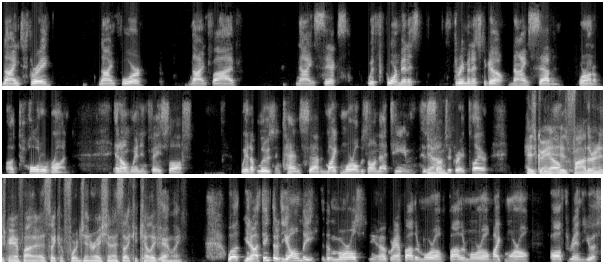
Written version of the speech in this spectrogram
Nine three, nine four, nine five, nine six, with four minutes three minutes to go, nine seven. We're on a, a total run, and I'm winning face-offs. We end up losing 10-7. Mike Morrill was on that team. His yeah. son's a great player. His grand, you know, his father and his grandfather. That's like a four generation. That's like a Kelly family. Yeah. Well, you know, I think they're the only the Morrills. You know, grandfather Morrill, father Morrill, Mike Morrill, all three in the U.S.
